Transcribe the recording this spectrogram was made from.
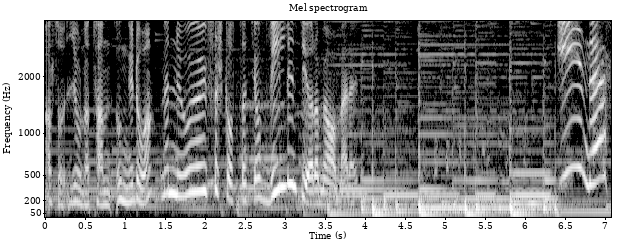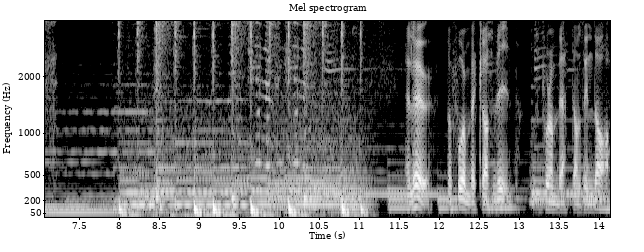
alltså Jonathan Unge då, Men nu har jag ju förstått att jag vill inte göra mig av med dig. Ines! Eller hur? Då får de ett glas vin och så får de berätta om sin dag.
